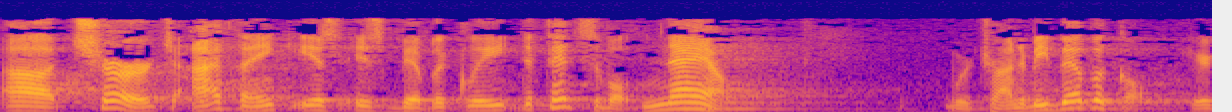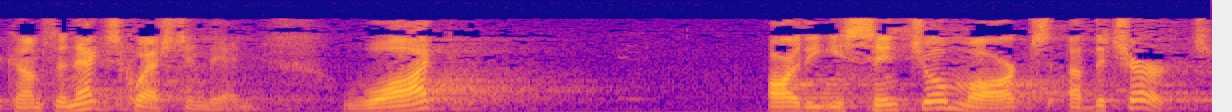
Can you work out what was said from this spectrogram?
uh, church, I think, is, is biblically defensible. Now, we're trying to be biblical. Here comes the next question then. What are the essential marks of the church?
